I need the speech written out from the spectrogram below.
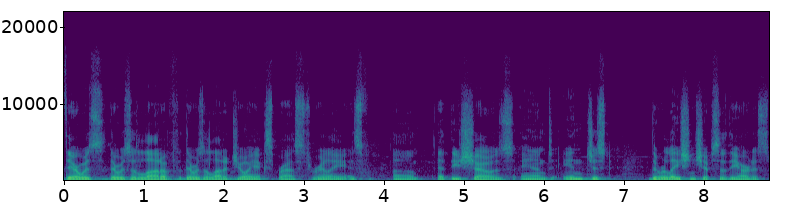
there was there was a lot of there was a lot of joy expressed really as uh, at these shows and in just the relationships of the artists.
